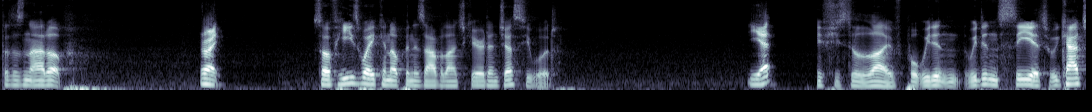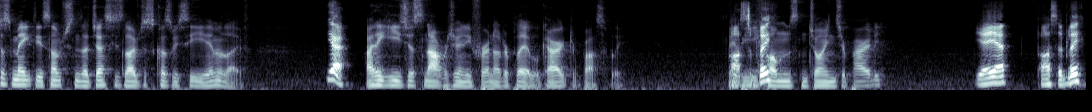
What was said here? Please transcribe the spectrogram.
that doesn't add up. right. So if he's waking up in his avalanche gear, then Jessie would, Yeah, if she's still alive. But we didn't we didn't see it. We can't just make the assumptions that Jessie's alive just because we see him alive. yeah, I think he's just an opportunity for another playable character, possibly. Maybe Possibly. he comes and joins your party. yeah, yeah. Possibly.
